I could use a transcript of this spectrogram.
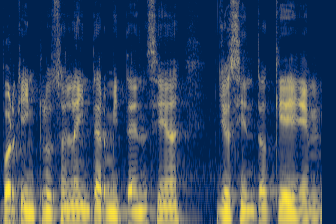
Porque incluso en la intermitencia yo siento que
